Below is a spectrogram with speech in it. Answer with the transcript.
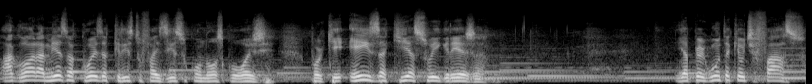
Agora a mesma coisa Cristo faz isso conosco hoje, porque eis aqui a sua igreja. E a pergunta que eu te faço:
